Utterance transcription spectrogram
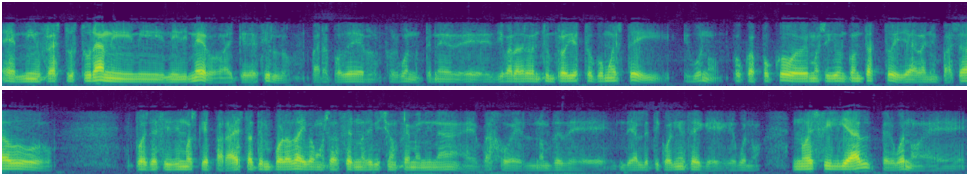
eh, ni infraestructura ni, ni, ni, dinero, hay que decirlo, para poder, pues bueno, tener, eh, llevar adelante un proyecto como este y, y, bueno, poco a poco hemos seguido en contacto y ya el año pasado pues decidimos que para esta temporada íbamos a hacer una división femenina eh, bajo el nombre de, de Atlético Aliense, que, que, bueno, no es filial, pero bueno, eh,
